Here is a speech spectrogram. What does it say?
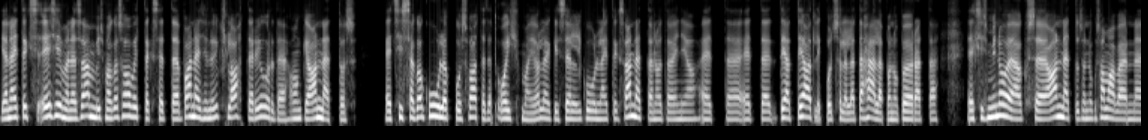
ja näiteks esimene samm, mis ma ka soovitaks, et pane sinna üks lahter juurde, ongi annetus et siis sa ka kuu lõpus vaatad, et oih, ma ei olegi sel kuul näiteks annetanud, on ju, et, et tead teadlikult sellele tähelepanu pöörata. ehk siis minu jaoks see annetus on nagu samaväärne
